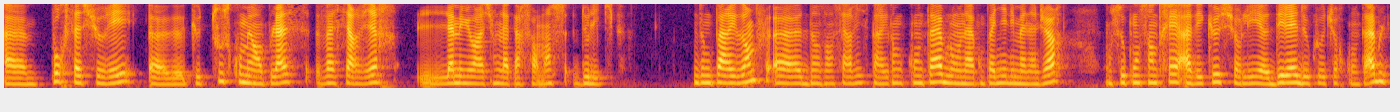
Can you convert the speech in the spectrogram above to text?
euh, pour s'assurer euh, que tout ce qu'on met en place va servir l'amélioration de la performance de l'équipe. Donc par exemple, euh, dans un service par exemple comptable on a accompagné les managers, on se concentrait avec eux sur les délais de clôture comptable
